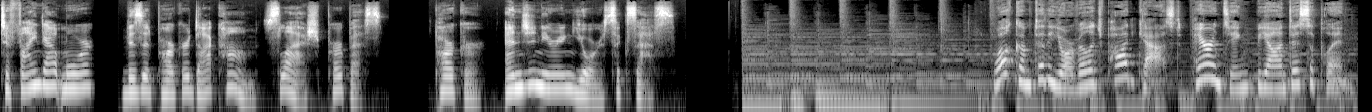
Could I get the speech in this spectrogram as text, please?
To find out more, visit parker.com/purpose. Parker, engineering your success. Welcome to the Your Village podcast, Parenting Beyond Discipline.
